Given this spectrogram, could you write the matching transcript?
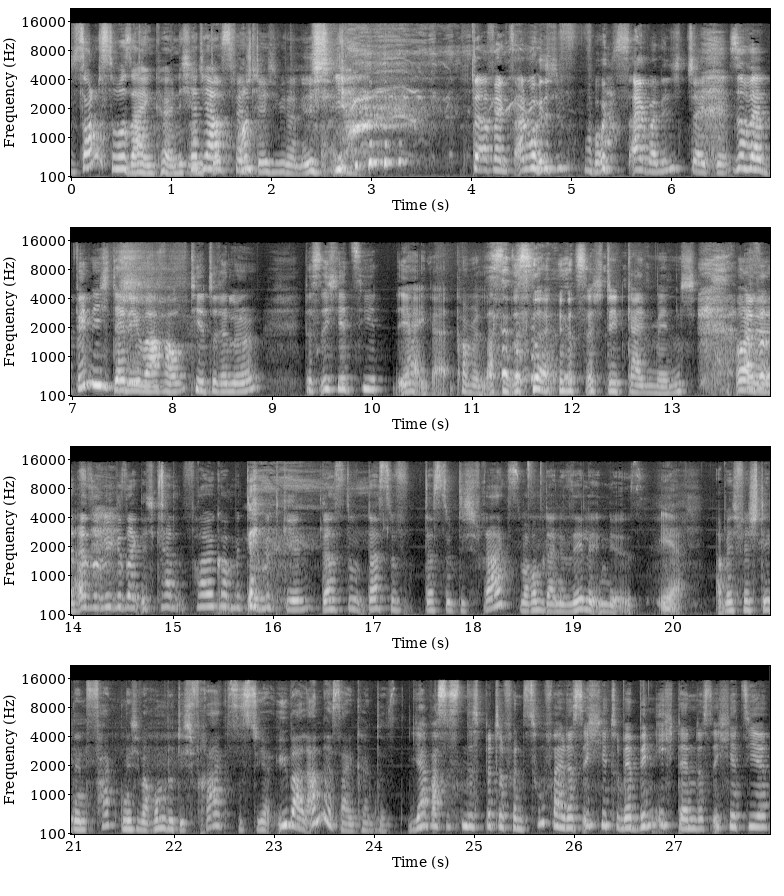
Sonst so sein können. Ich hätte ja das auch. Und, verstehe ich wieder nicht. ja, Da fängt es an, wo ich es einfach nicht checke. so, wer bin ich denn überhaupt hier drinne? Dass ich jetzt hier. Ja, egal, komm, wir lassen das sein. Das versteht kein Mensch. Also, also wie gesagt, ich kann vollkommen mit dir mitgehen, dass du, dass du, dass du dich fragst, warum deine Seele in dir ist. ja. Aber ich verstehe den Fakt nicht, warum du dich fragst, dass du ja überall anders sein könntest. ja, was ist denn das bitte für ein Zufall, dass ich hier. Wer bin ich denn, dass ich jetzt hier.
